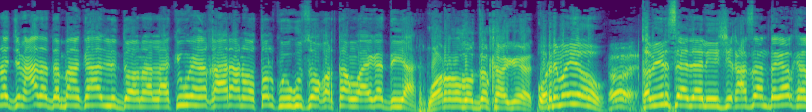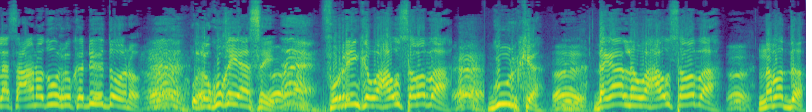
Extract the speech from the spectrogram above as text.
laasacaano jimcada dambaan ka hadli doonaa laakiin wixii qaaraan oo tolku igu soo qortaan waa iga diyaar. Wararado dalkaageed warnimayahow qabiir saadaaliyey sheekh xasaan dagaalka laasacaanood wuxuu ka dhihi doono wuxuu ku qiyaasay furriinka waxaa u sabab ah guurka dagaalna waxaa u sabab ah nabadda.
